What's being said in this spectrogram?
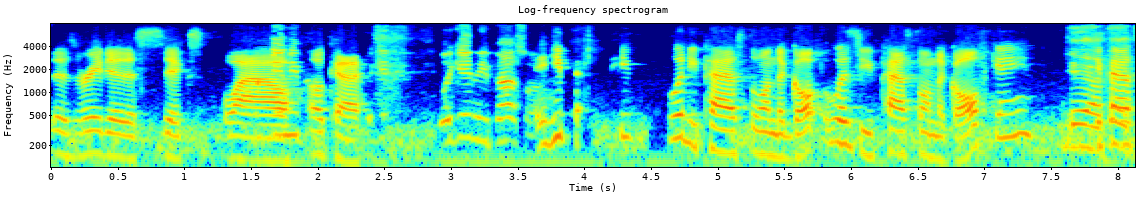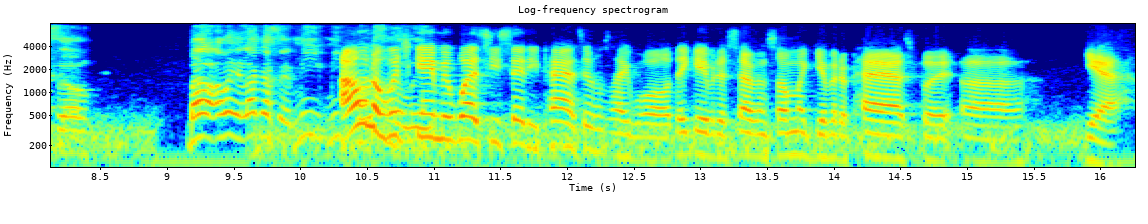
is rated a six. Wow. Okay. What game did he passed on? He he what he passed on the golf was he passed on the golf game? Yeah, he I passed so. But I mean, like I said, me, me I don't know which game it was. He said he passed. It was like, well, they gave it a seven, so I'm gonna give it a pass. But uh, yeah.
